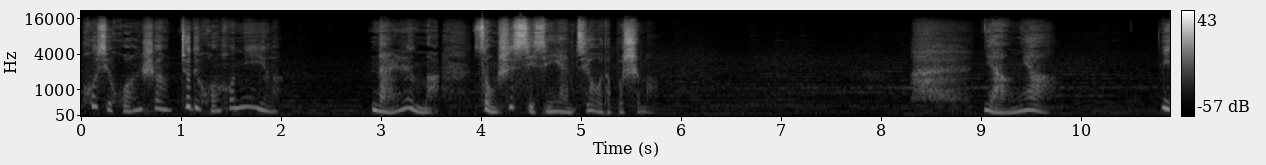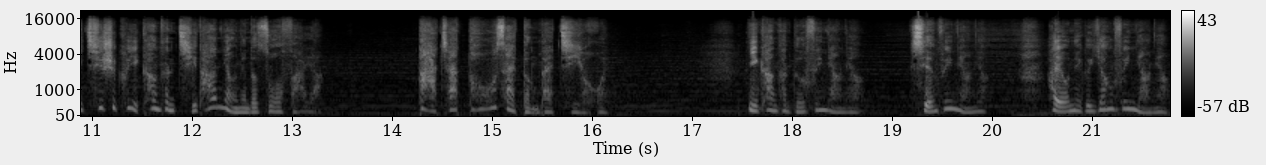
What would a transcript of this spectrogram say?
或许皇上就对皇后腻了。男人嘛，总是喜新厌旧的，不是吗？”唉，娘娘，你其实可以看看其他娘娘的做法呀，大家都在等待机会。你看看德妃娘娘、贤妃娘娘，还有那个央妃娘娘，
